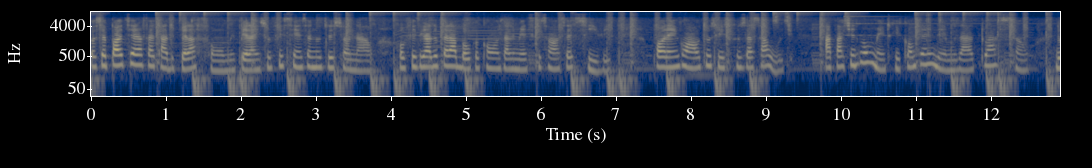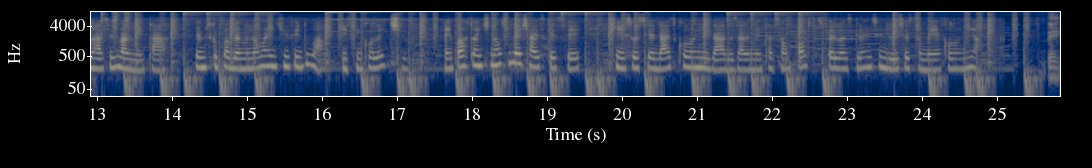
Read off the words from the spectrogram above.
Você pode ser afetado pela fome, pela insuficiência nutricional ou fisgado pela boca com os alimentos que são acessíveis, porém com altos riscos à saúde. A partir do momento que compreendemos a atuação do racismo alimentar, vemos que o problema não é individual, e sim coletivo. É importante não se deixar esquecer que em sociedades colonizadas a alimentação posta pelas grandes indústrias também é colonial. Bem,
